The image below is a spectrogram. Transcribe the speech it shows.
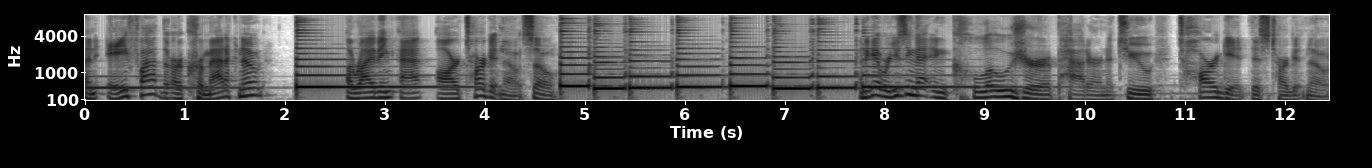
an A flat, our chromatic note, arriving at our target note. So, and again, we're using that enclosure pattern to target this target note.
